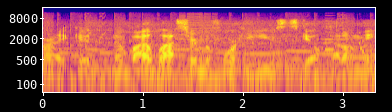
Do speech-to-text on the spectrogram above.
Alright, good. Now Bioblaster him before he uses Gale Cut on me.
